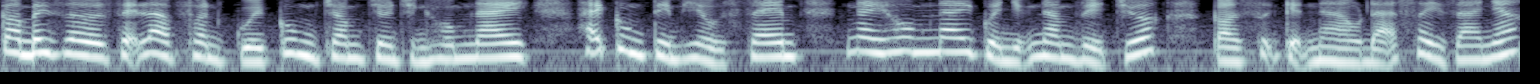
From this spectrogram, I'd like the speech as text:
Còn bây giờ sẽ là phần cuối cùng trong chương trình hôm nay. Hãy cùng tìm hiểu xem ngày hôm nay của những năm về trước có sự kiện nào đã xảy ra nhé.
